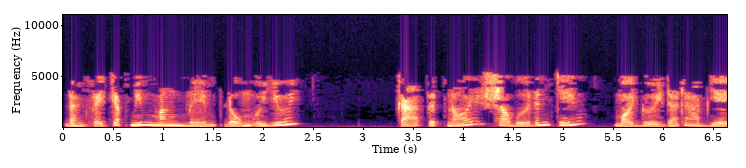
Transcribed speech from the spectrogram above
đành phải gấp miếng măng mềm đổn ở dưới. Cả tịch nói sau bữa đánh chén, mọi người đã ra về.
